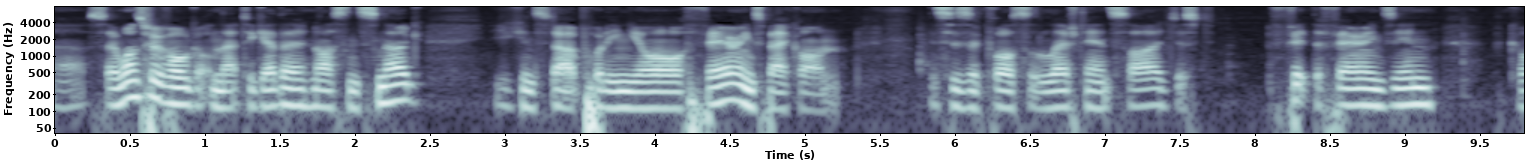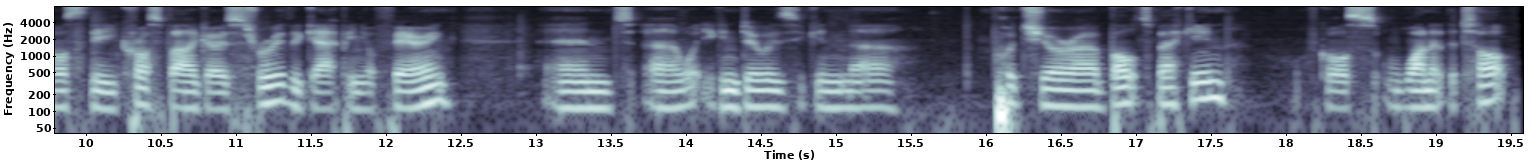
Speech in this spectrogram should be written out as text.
Uh, so once we've all gotten that together, nice and snug, you can start putting your fairings back on. This is of course the left hand side, just fit the fairings in. Of course the crossbar goes through the gap in your fairing and uh, what you can do is you can put your bolts back in of course one at the top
